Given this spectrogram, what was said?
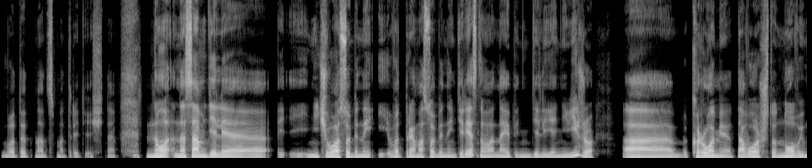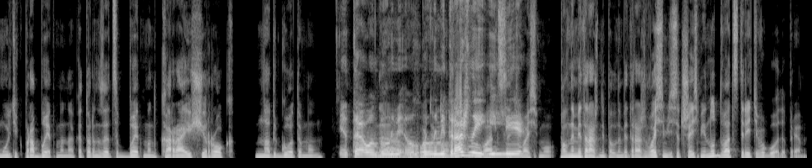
Вот это надо смотреть, я считаю. Но на самом деле э, ничего особенного, вот прям особенно интересного на этой неделе я не вижу. А, кроме того, что новый мультик про Бэтмена, который называется «Бэтмен. Карающий рок над Готэмом». Это он, да, полноме... он полнометражный он 28... или... Полнометражный, полнометражный. 86 минут 23 -го года прям.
